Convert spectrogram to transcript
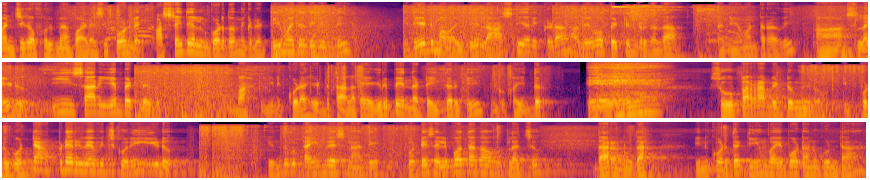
మంచిగా ఫుల్ మ్యాప్ ఆడేసి పోన్లే. ఫస్ట్ అయితే వెళ్ళి కొడదాం. ఇక్కడ టీం అయితే దిగింది. ఇదేంటి మావా ఇది? లాస్ట్ ఇయర్ ఇక్కడ అవేవో పెట్టిండ్రు కదా. దాన్ని ఏమంటారు అవి? స్లైడ్. ఈసారి ఏం పెట్టలేదు. బా వీడికి కూడా హెడ్ తలక ఎగిరిపోయిందట ఇద్దరికి. ఇంకొక ఇద్దరు. ఏ? సూపర్ రా బిట్టు మీరు. ఇప్పుడు కొట్టే అప్పుడే రివైవ్ ఇచ్చుకొని ఈడు. ఎందుకు టైం వేస్ట్ నాది? కొట్టేసి వెళ్ళిపోతాగా ఒక క్లచ్. దారా నువ్వు దా. ఈయన కొడితే టీం వైపోట్ అనుకుంటా?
